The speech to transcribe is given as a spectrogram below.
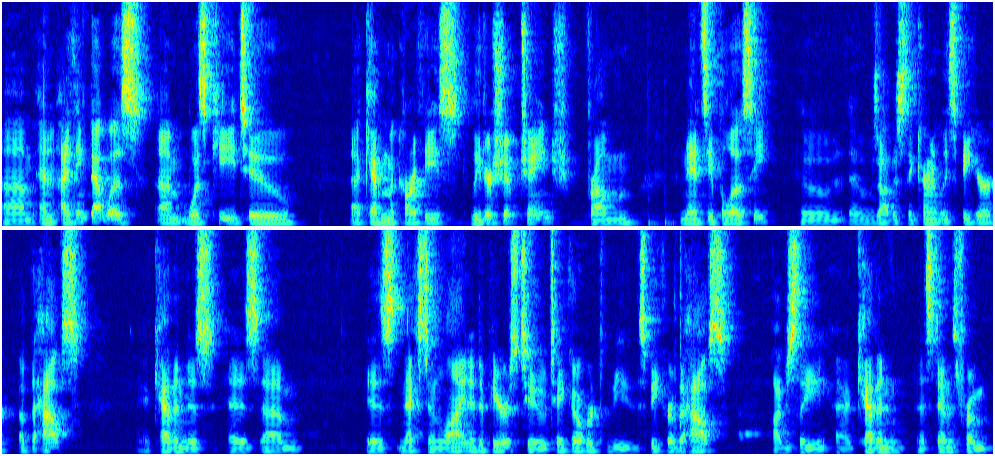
Um, and I think that was um, was key to uh, Kevin McCarthy's leadership change from Nancy Pelosi, who who's obviously currently Speaker of the House. Kevin is is um, is next in line, it appears, to take over to be the Speaker of the House. Obviously, uh, Kevin stems from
